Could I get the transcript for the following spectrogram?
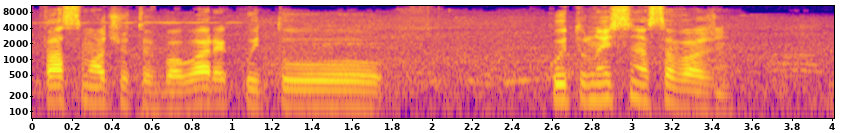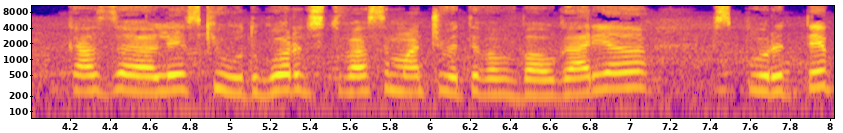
това са мачовете в България, които, които наистина са важни. Каза Левски Лодогорец, това са мачовете в България. Според теб,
